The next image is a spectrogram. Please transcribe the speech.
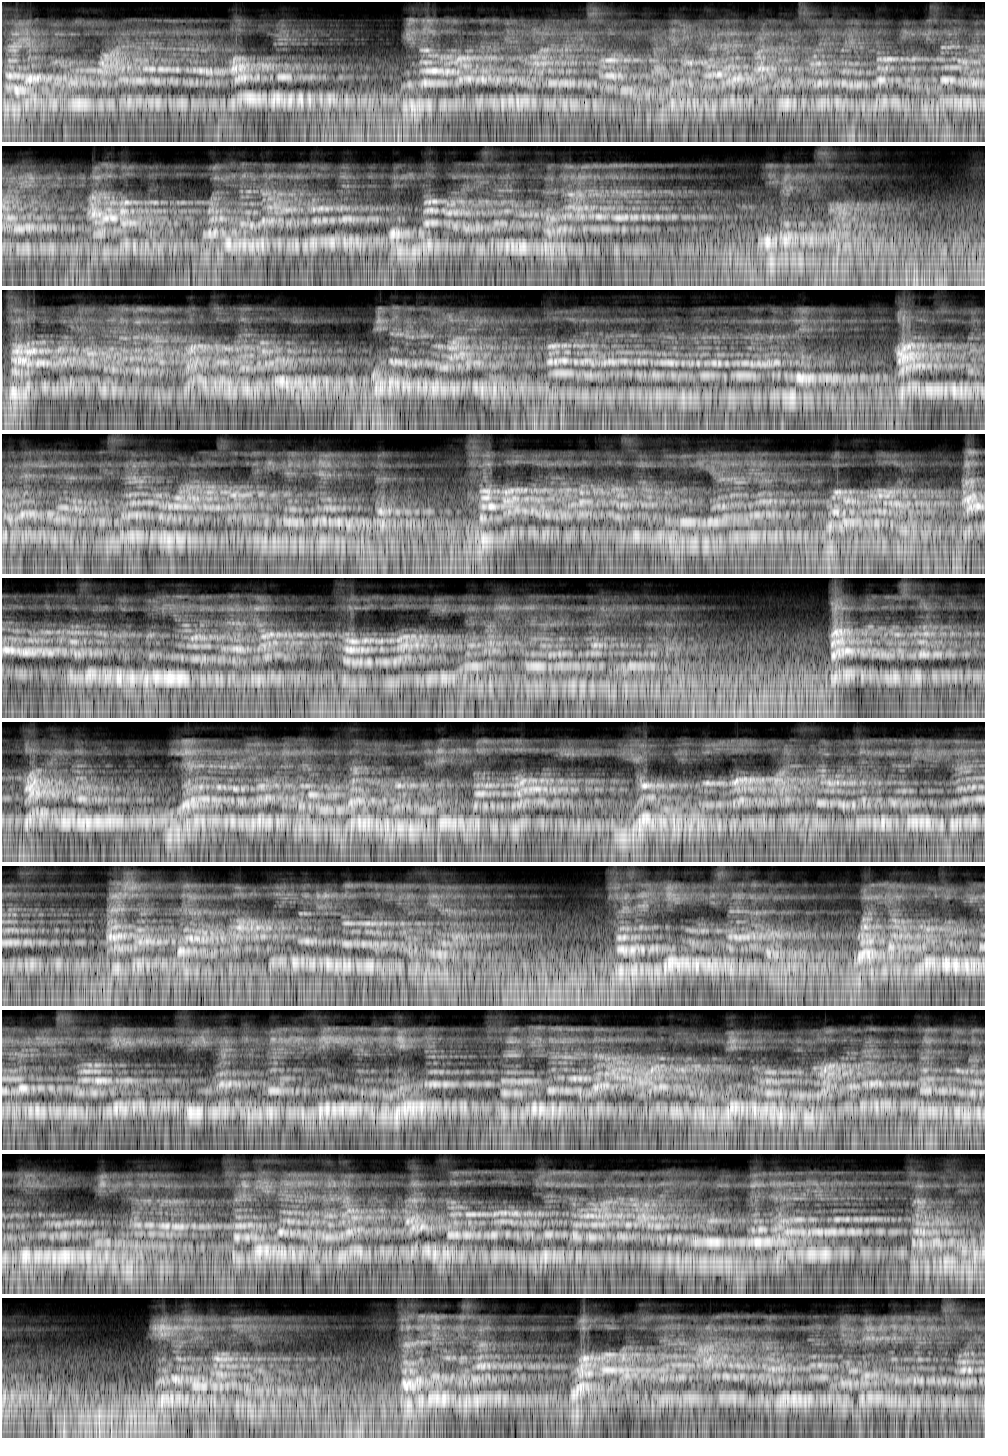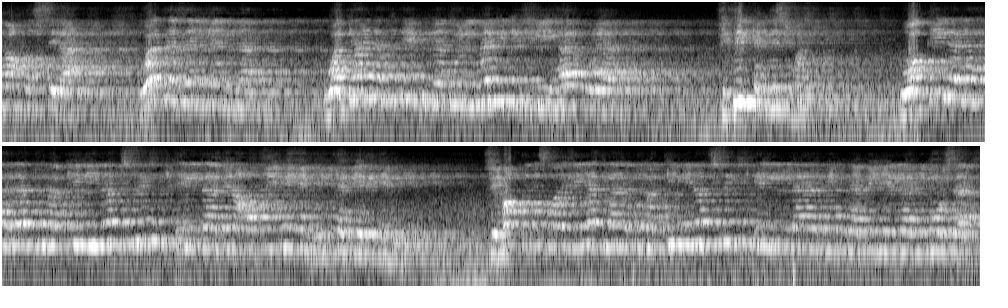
فيدعو على قومه إذا أراد أن يدعو على بني إسرائيل يعني يدعو بالهلاك على بني إسرائيل فينتقل لسانه عليه على قومه. وإذا دعا لقومه انتقل لسانه فدعا لبني إسرائيل. فقال ويحك يا بلعم انظر ما تقول إنك تدعو علينا قال هذا ما لا أملك قالوا ثم تدلى لسانه على صدره كالكلب فقال لقد خسرت دنياي وأخراي. أما وقد خسرت الدنيا والآخرة؟ فوالله لنحتالن حيلة عنه قال ماذا نصنع؟ قال إنه لا فإذا زنوا أنزل الله جل وعلا عليهم البلايا فهزموا. حيلة شيطانية. فزينوا النساء وخرجنا على أنهن يبعن لبني إسرائيل بعض السلع. وتزينا وكانت ابنة الملك في هؤلاء. في تلك النسوة. وقيل لها من عظيمهم من كبيرهم. في بعض الإسرائيليات لا تمكني نفسك إلا من نبي الله موسى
